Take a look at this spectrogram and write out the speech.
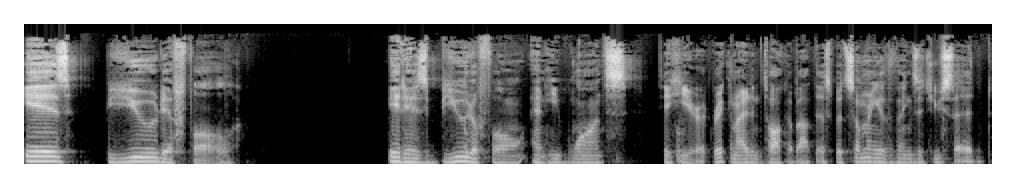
is beautiful. It is beautiful, and he wants to hear it. Rick and I didn't talk about this, but so many of the things that you said,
